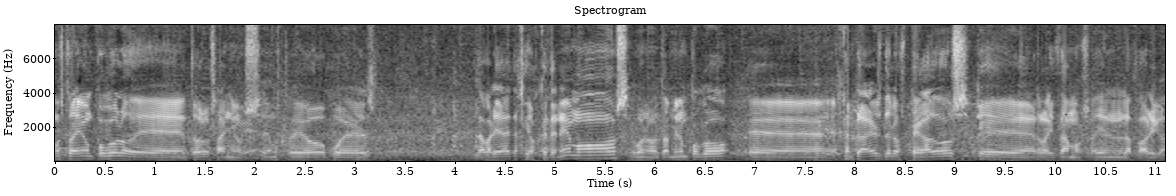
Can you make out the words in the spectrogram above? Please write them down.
Hemos traído un poco lo de todos los años. Hemos traído pues la variedad de tejidos que tenemos y bueno, también un poco eh, ejemplares de los pegados que realizamos ahí en la fábrica.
